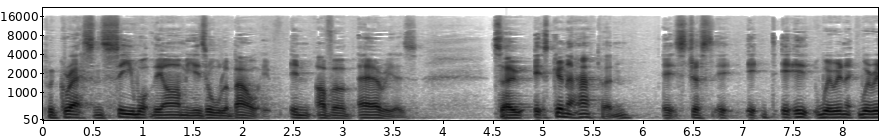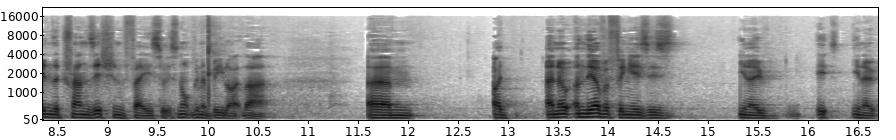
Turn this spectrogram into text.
progress and see what the army is all about in other areas. So it's going to happen. It's just it, it, it, we're in we're in the transition phase, so it's not going to be like that. Um, I and uh, and the other thing is is you know it's you know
